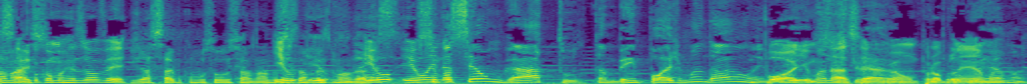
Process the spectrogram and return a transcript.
já sabe mais. como resolver. Já sabe como solucionar, não Eu- precisa mais eu- mandar. eu- se ainda- você é um gato, também pode mandar um. Pode mandar, se tiver um algum problema.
